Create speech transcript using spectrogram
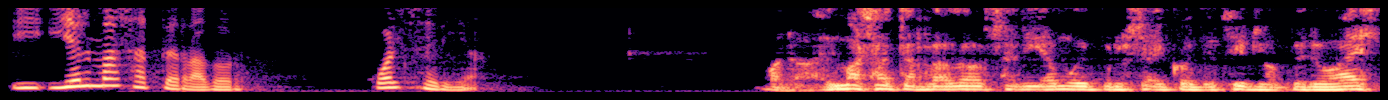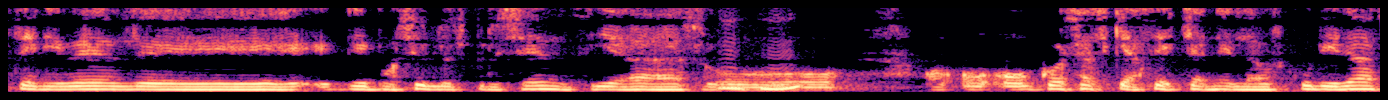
¿Y el más aterrador? ¿Cuál sería? Bueno, el más aterrador sería muy prosaico decirlo, pero a este nivel de, posibles presencias o, cosas que acechan en la oscuridad,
